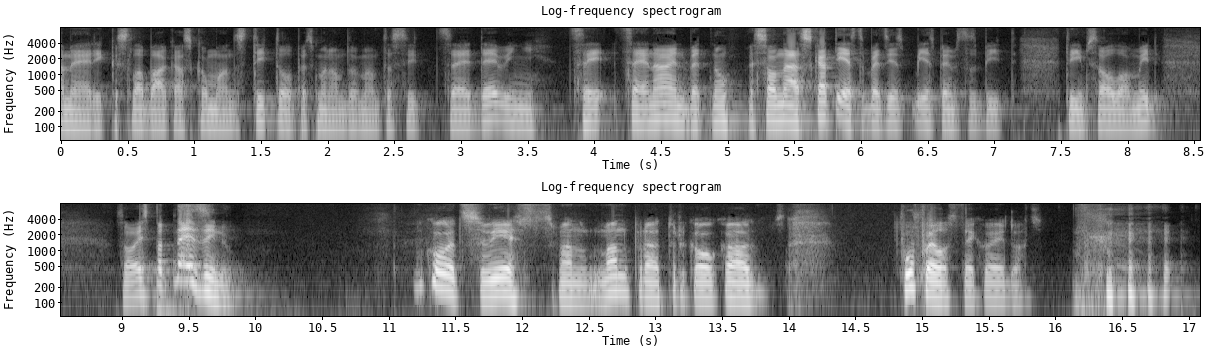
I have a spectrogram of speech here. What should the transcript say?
Amerikas labākās komandas titulu. Pēc manām domām, tas ir C9, C, C9, bet nu, es vēl neesmu skatījies, tāpēc ies- iespējams tas bija Team Solo Mid. So, es pat nezinu. Nu, kaut kāds viesis, man, manuprāt, tur kaut kāds pufelis tiek veidots.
